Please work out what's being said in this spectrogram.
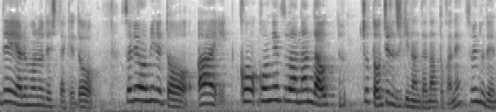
でやるものでしたけどそれを見るとあ今月はなんだちょっと落ちる時期なんだなとかねそういうので、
